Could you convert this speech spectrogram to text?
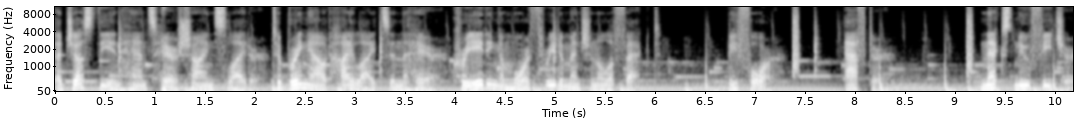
Adjust the enhance hair shine slider to bring out highlights in the hair, creating a more three-dimensional effect. Before. After. Next new feature,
